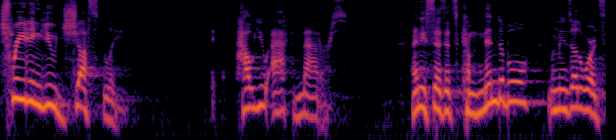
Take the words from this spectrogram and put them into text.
treating you justly, how you act matters. And he says it's commendable, it means, other words,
